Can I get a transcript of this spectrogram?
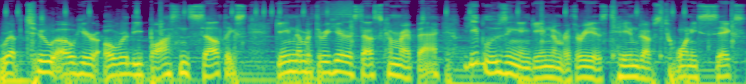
We're up 2-0 here over the Boston Celtics. Game number 3 here the Celtics come right back. We keep losing in game number 3 as Tatum drops 26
